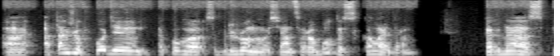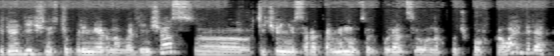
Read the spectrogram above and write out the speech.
а, а также в ходе такого сопряженного сеанса работы с коллайдером, когда с периодичностью примерно в один час э, в течение 40 минут циркуляции ионных пучков в коллайдере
